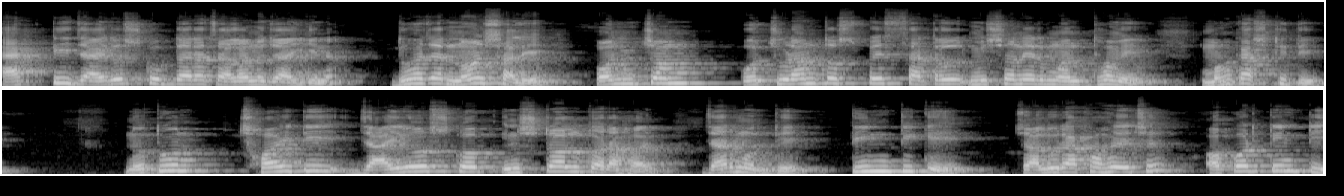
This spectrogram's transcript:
একটি জাইরোস্কোপ দ্বারা চালানো যায় কিনা। দু হাজার নয় সালে পঞ্চম ও চূড়ান্ত স্পেস শাটল মিশনের মাধ্যমে মহাকাশটিতে নতুন ছয়টি জাইরোস্কোপ ইনস্টল করা হয়, যার মধ্যে তিনটিকে চালু রাখা হয়েছে। অপর তিনটি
